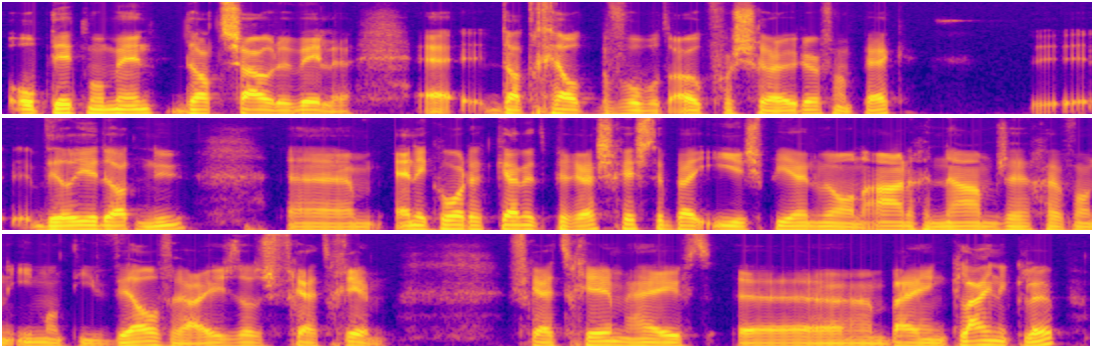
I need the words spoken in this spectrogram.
op dit moment dat zouden willen. Dat geldt bijvoorbeeld ook voor Schreuder van PEC. Wil je dat nu? Um, en ik hoorde Kenneth Perez gisteren bij ESPN wel een aardige naam zeggen van iemand die wel vrij is. Dat is Fred Grim. Fred Grim heeft uh, bij een kleine club,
